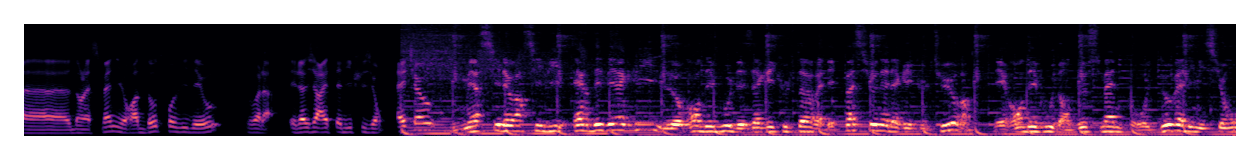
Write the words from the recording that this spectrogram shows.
euh, dans la semaine il y aura d'autres vidéos. Voilà. Et là j'arrête la diffusion. Allez ciao. Merci d'avoir suivi RDV Agri, le rendez-vous des agriculteurs et des passionnés d'agriculture et rendez-vous dans deux semaines pour une nouvelle émission.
